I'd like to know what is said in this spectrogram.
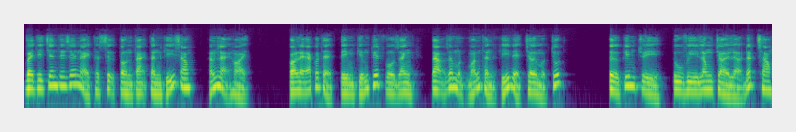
Vậy thì trên thế giới này thật sự tồn tại thần khí sao? Hắn lại hỏi. Có lẽ có thể tìm kiếm tuyết vô danh, tạo ra một món thần khí để chơi một chút. Tử kim trùy, tu vi long trời lở đất sao?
